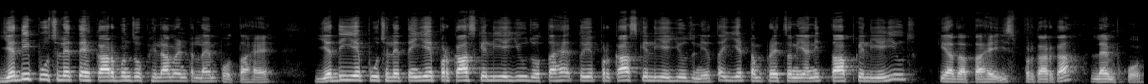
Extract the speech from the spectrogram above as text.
यदि पूछ लेते हैं कार्बन जो फिलामेंट लैंप होता है, यदि ये पूछ लेते हैं, ये प्रकाश के लिए यूज़ होता है तो ये प्रकाश के लिए यूज़ नहीं होता, ये टेम्परेचर यानी ताप के लिए यूज़ किया जाता है इस प्रकार का लैंप को।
